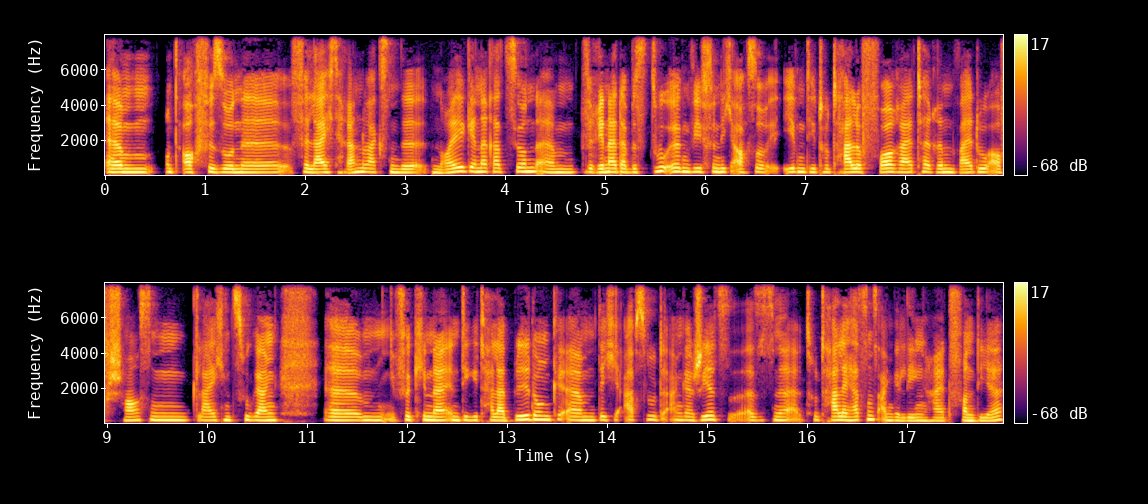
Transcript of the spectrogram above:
Ähm, und auch für so eine vielleicht heranwachsende neue Generation. Ähm, Verena, da bist du irgendwie, finde ich, auch so eben die totale Vorreiterin, weil du auf chancengleichen Zugang ähm, für Kinder in digitaler Bildung ähm, dich absolut engagierst. Also es ist eine totale Herzensangelegenheit von dir.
